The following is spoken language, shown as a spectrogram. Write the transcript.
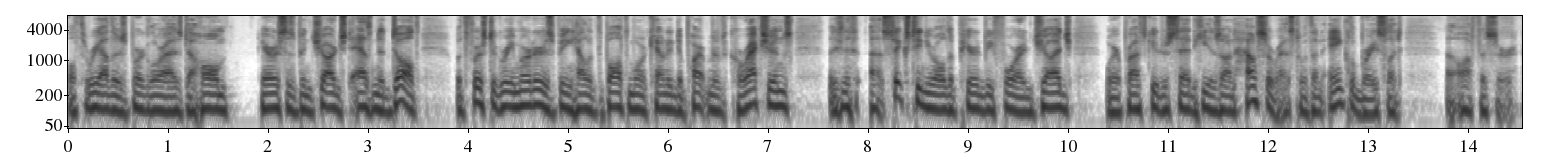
while three others burglarized a home. Harris has been charged as an adult with first degree murder is being held at the Baltimore County Department of Corrections. The uh, 16 year old appeared before a judge where prosecutors said he is on house arrest with an ankle bracelet. The officer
